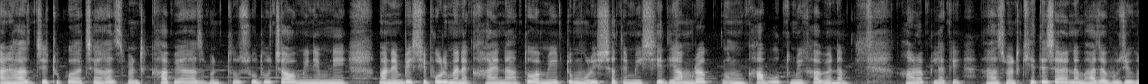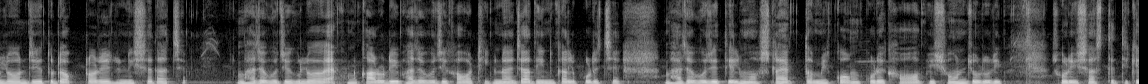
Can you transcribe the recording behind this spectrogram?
আর হাজ, যেটুকু আছে হাজব্যান্ড খাবে। হাজব্যান্ড তো শুধু চাউমিন এমনি মানে বেশি পরিমাণে খায় না, তো আমি একটু মুড়ির সাথে মিশিয়ে দিই। আমরা খাব, তুমি খাবে না? খারাপ লাগে। হাজব্যান্ড খেতে চায় না। ভাজাভুজিগুলো যেহেতু ডক্টরের নিষেধ আছে ভাজাভুজিগুলো এখন কারোরই ভাজাভুজি খাওয়া ঠিক নয়, যা দিনকাল পড়েছে। ভাজাভুজি, তেল, মশলা একদমই কম করে খাওয়া ভীষণ জরুরি। শরীর স্বাস্থ্যের দিকে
